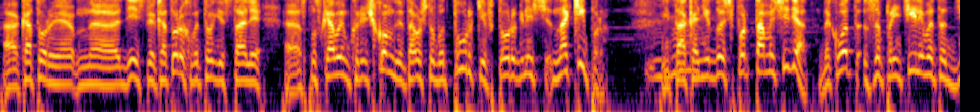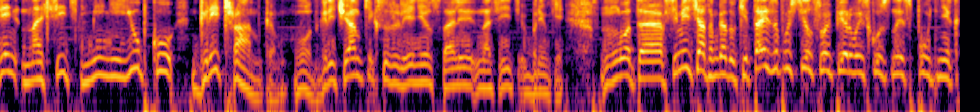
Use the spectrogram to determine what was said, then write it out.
а, которые, э, действия которых в итоге стали э, спусковым крючком для того, чтобы турки вторглись на Кипр. И так они до сих пор там и сидят. Так вот, запретили в этот день носить мини-юбку гречанкам. Вот, гречанки, к сожалению, стали носить брюки. Вот, а в 70-м году Китай запустил свой первый искусственный спутник.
